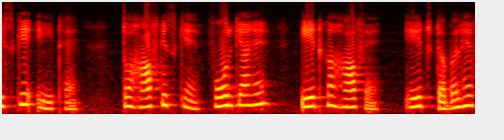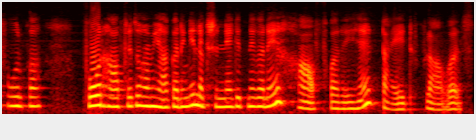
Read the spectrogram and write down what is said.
इसके एट है। तो हाफ़ किसके हैं? फोर क्या है? एट का हाफ़ है। एट डबल है फोर का। फोर हाफ़ है तो हम यहाँ करेंगे, लक्षण्या कितने करें हाफ़ करे हैं टाइट फ्लावर्स।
